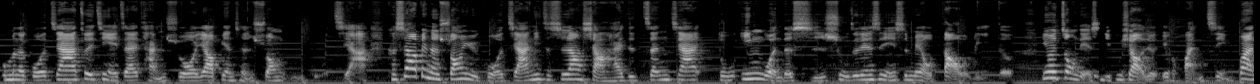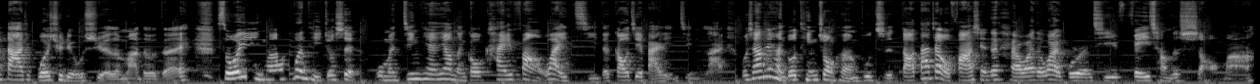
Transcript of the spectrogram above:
我们的国家最近也在谈说要变成双语国家，可是要变成双语国家，你只是让小孩子增加读英文的时数，这件事情是没有道理的。因为重点是你不需要有一个环境，不然大家就不会去留学了嘛，对不对？所以呢，问题就是我们今天要能够开放外籍的高阶白领进来。我相信很多听众可能不知道，大家有发现，在台湾的外国人其实非常的少吗？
